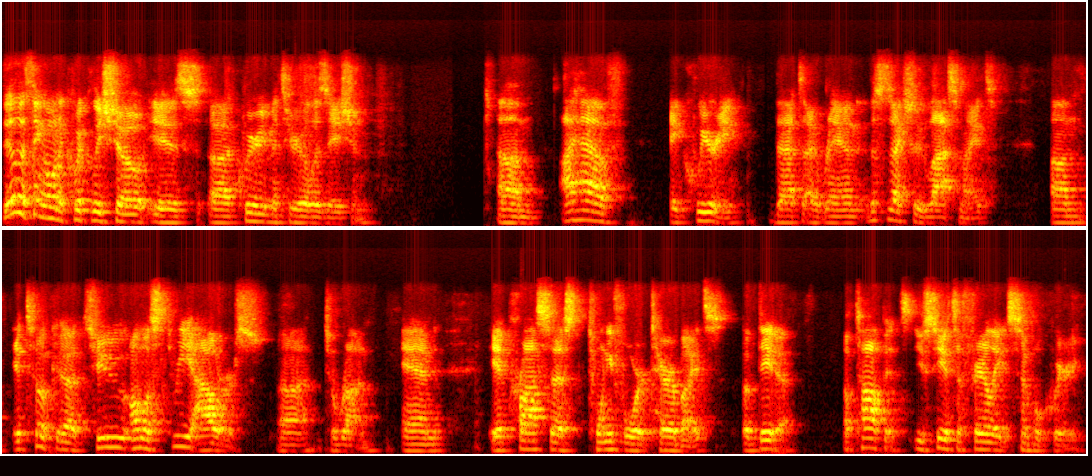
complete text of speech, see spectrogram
The other thing I want to quickly show is uh, query materialization. Um, I have a query that I ran. This is actually last night. Um, it took uh, two, almost three hours uh, to run, and it processed 24 terabytes of data. Up top, it's, you see it's a fairly simple query.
